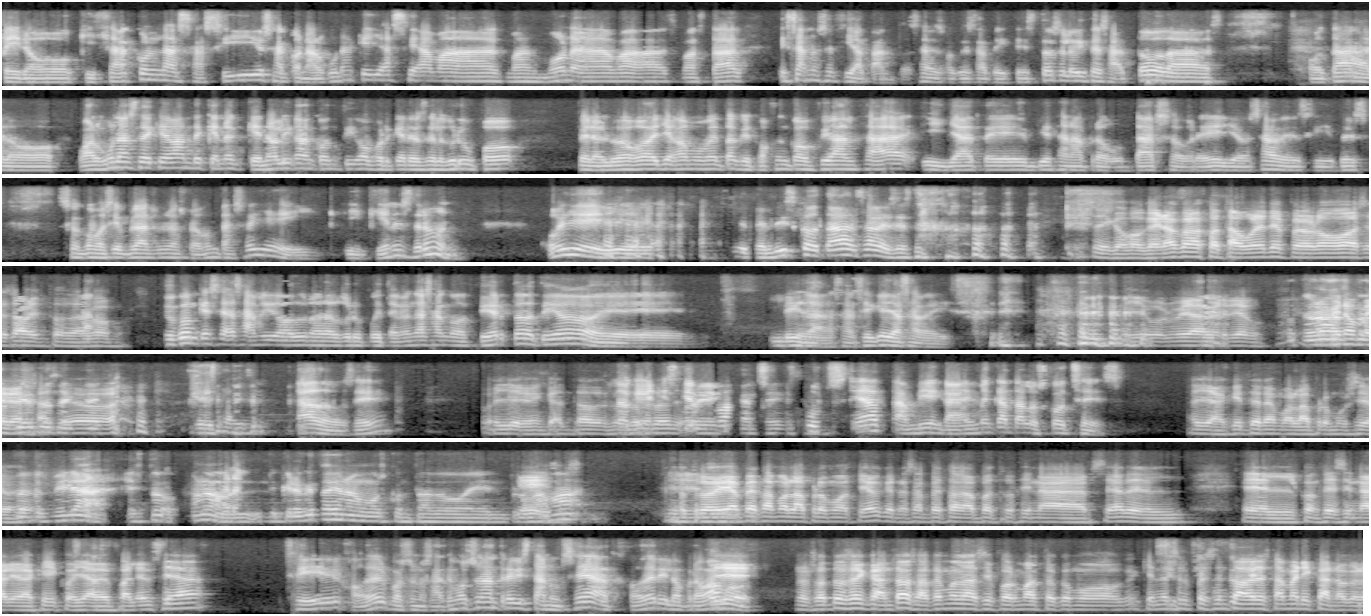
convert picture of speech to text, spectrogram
pero quizá con las así, o sea, con alguna que ya sea más, más mona, más, más tal, esa no se fía tanto, ¿sabes? Porque esa te dice, esto se lo dices a todas, o tal, o, algunas de que van de que no, que no ligan contigo porque eres del grupo, pero luego llega un momento que cogen confianza y ya te empiezan a preguntar sobre ello, ¿sabes? Y pues son como siempre las mismas preguntas, oye, ¿y, quién es Drone? Oye, y, el disco tal, ¿sabes? sí, como que no conozco taburetes, pero luego se saben todas, vamos. Tú con que seas amigo de uno del grupo y te vengas a un concierto, tío, eh, ligas, así que ya sabéis. Oye, pues mira, a ver, Diego. No me dejas, Estáis encantados, ¿eh? Oye, encantados. Lo que es que también, que a mí me encantan los coches. Oye, aquí tenemos la promoción. Pues mira, esto, bueno, creo que todavía no hemos contado en programa. El otro día empezamos la promoción que nos ha empezado a patrocinar SEA del el concesionario de aquí, Collado de Palencia. Sí, joder, pues nos hacemos una entrevista en un SEAT, joder, y lo probamos. nosotros encantados, hacemos así formato como ¿quién es el presentador este americano?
